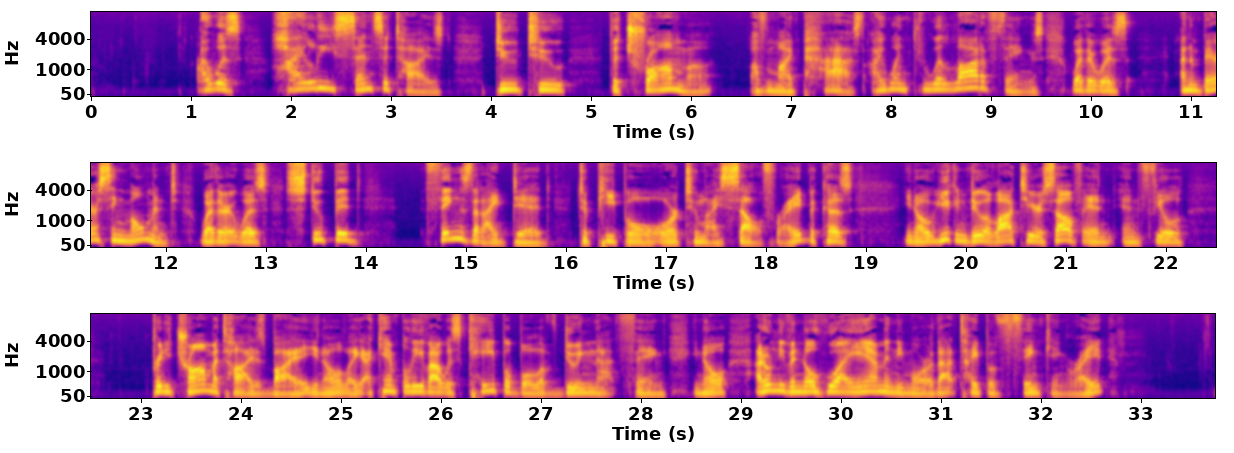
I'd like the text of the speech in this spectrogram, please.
I was highly sensitized due to the trauma of my past. I went through a lot of things, whether it was an embarrassing moment, whether it was stupid things that I did to people or to myself, right? Because you know, you can do a lot to yourself and and feel pretty traumatized by it, you know, like I can't believe I was capable of doing that thing, you know. I don't even know who I am anymore, that type of thinking, right?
